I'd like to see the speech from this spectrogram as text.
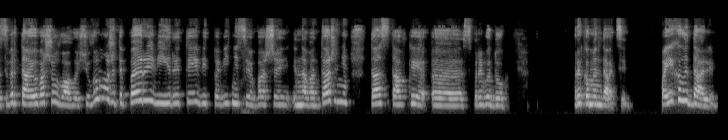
звертаю вашу увагу, що ви можете перевірити відповідність вашої навантаження та ставки е, з приводу рекомендацій. Поїхали далі.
